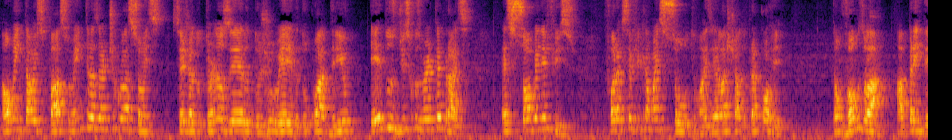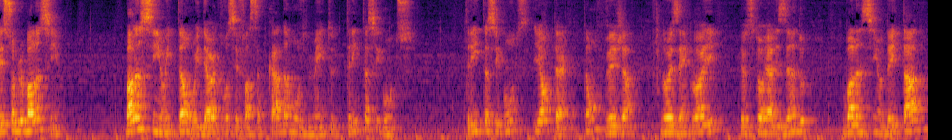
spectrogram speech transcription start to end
aumentar o espaço entre as articulações, seja do tornozelo, do joelho, do quadril e dos discos vertebrais. É só benefício. Fora que você fica mais solto, mais relaxado para correr. Então vamos lá aprender sobre o balancinho. Balancinho, então, o ideal é que você faça cada movimento 30 segundos. 30 segundos e alterne. Então veja no exemplo aí, eu estou realizando o balancinho deitado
